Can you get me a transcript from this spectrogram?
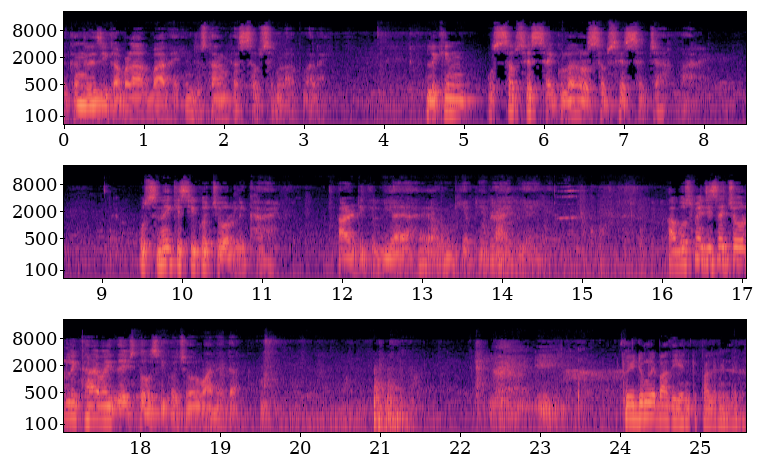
एक अंग्रेज़ी का बड़ा अखबार है, हिंदुस्तान का सबसे बड़ा अखबार है। लेकिन वो सबसे सेकुलर और सबसे सच्चा अखबार है। उसने किसी को चोर लिखा है। आर्टिकल भी आया है और उनकी अपनी राय भी आई है। अब उसमें जिसे चोर लिखा है भाई देश तो उसी को चोर मानेगा। तो ये जुमलेबाजी है इनकी पार्लियामेंट में।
